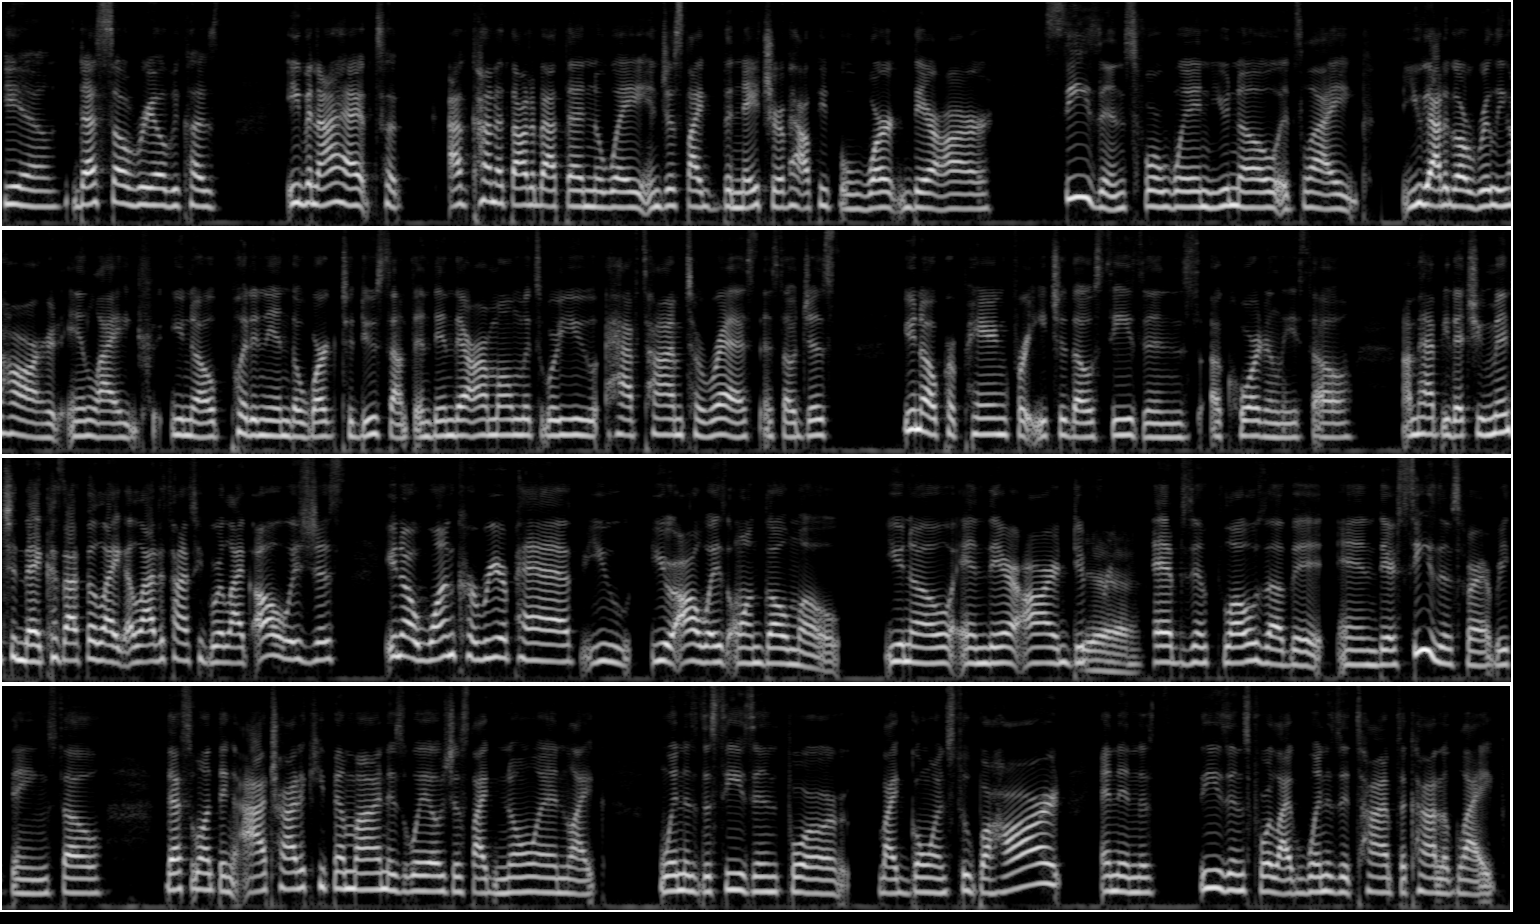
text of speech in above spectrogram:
Yeah, that's so real because even I had to I've kind of thought about that in a way, and just like the nature of how people work, there are seasons for when, you know, it's like you got to go really hard and like, you know, putting in the work to do something. Then there are moments where you have time to rest. And so just, you know, preparing for each of those seasons accordingly. So I'm happy that you mentioned that because I feel like a lot of times people are like, oh, it's just, you know, one career path, you you're always on go mode you know, and there are different yeah. ebbs and flows of it, and there's seasons for everything. So that's one thing I try to keep in mind as well, just like knowing like when is the season for like going super hard, and then the seasons for like when is it time to kind of like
